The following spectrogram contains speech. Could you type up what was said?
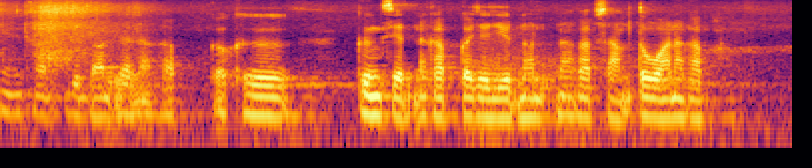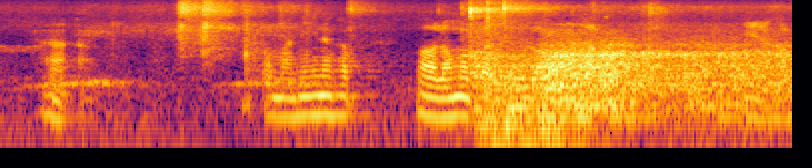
นี่ครับยึดน็อตแล้วนะครับ ก็คือกึ่งเสร็จนะครับ ก็จะยึดน็อตนะครับสามตัวนะครับฮะประมาณนี้นะครับก็ลองมาเปิดดูลองนะครับนี่นะครับ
